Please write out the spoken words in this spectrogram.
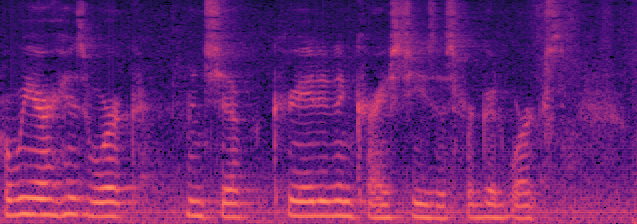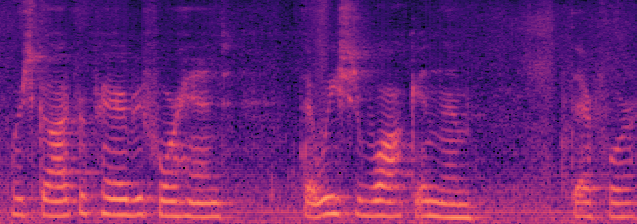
For we are his workmanship, created in Christ Jesus for good works, which God prepared beforehand that we should walk in them. Therefore,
